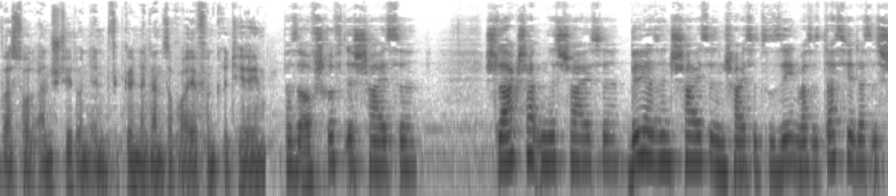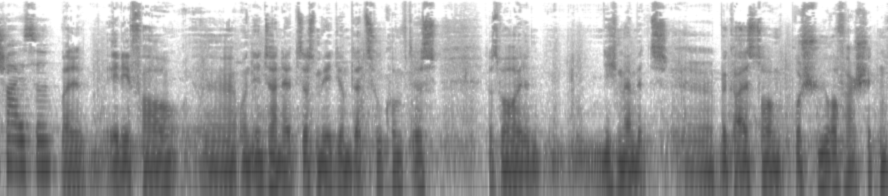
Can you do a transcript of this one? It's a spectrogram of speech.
was dort ansteht und entwickeln eine ganze Reihe von Kriterien. Pass auf, Schrift ist scheiße. Schlagschatten ist scheiße, Bilder sind scheiße, sind scheiße zu sehen. Was ist das hier? Das ist scheiße. Weil EDV äh, und Internet das Medium der Zukunft ist, dass wir heute nicht mehr mit äh, Begeisterung Broschüre verschicken.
